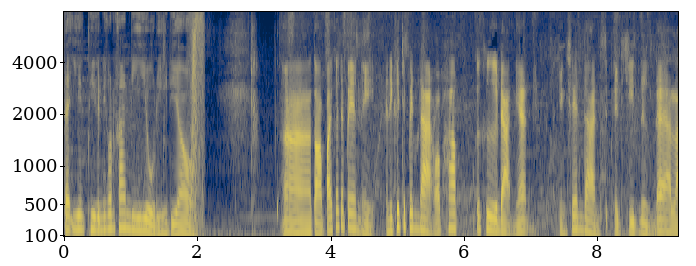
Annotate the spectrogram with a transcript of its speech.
ได้ EXP กันนี้ค่อนข้างดีอยู่ดีทีเดียว อ่าต่อไปก็จะเป็นเอกอันนี้ก็จะเป็นด่านว่าภาพก็คือด่านเนี้ย อย่างเช่นด่าน 11ขีดหนึ่งได้อะไร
